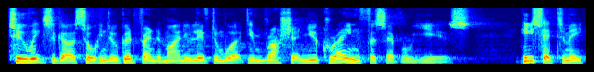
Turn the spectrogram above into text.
Two weeks ago, I was talking to a good friend of mine who lived and worked in Russia and Ukraine for several years. He said to me,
